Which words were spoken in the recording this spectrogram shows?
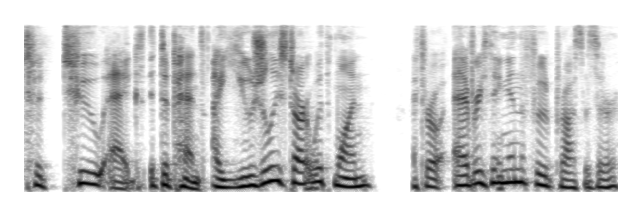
to two eggs. It depends. I usually start with one. I throw everything in the food processor.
